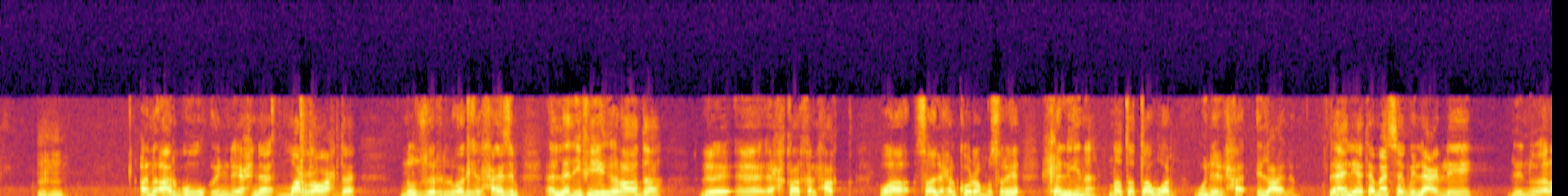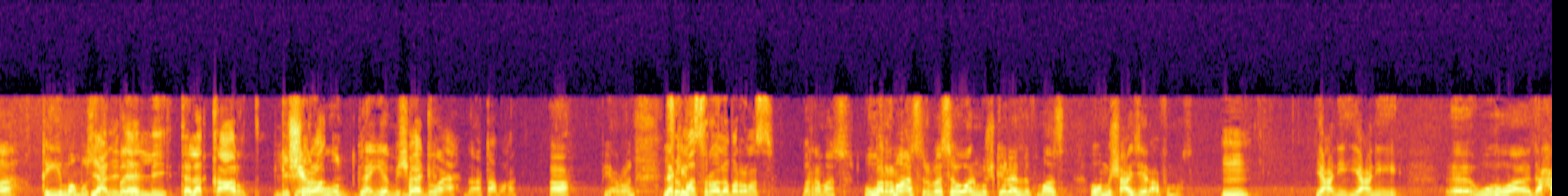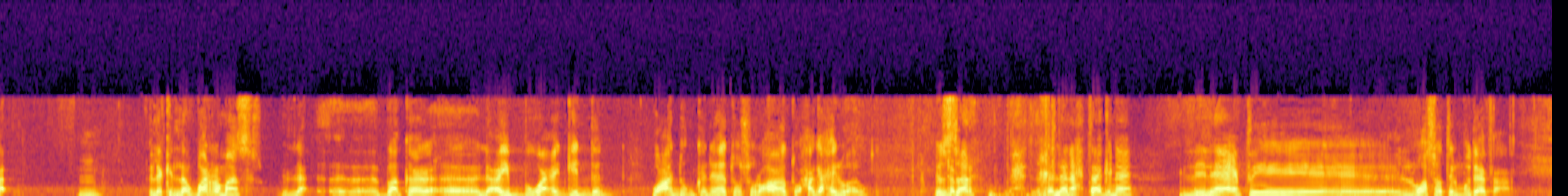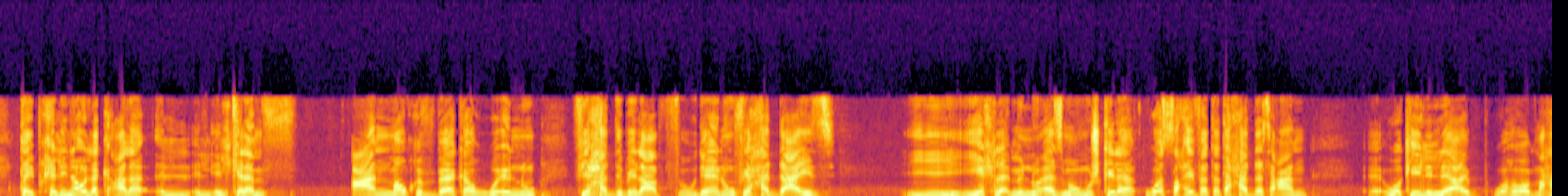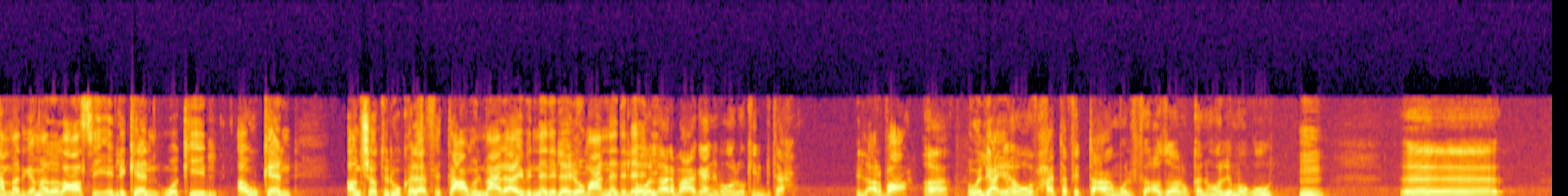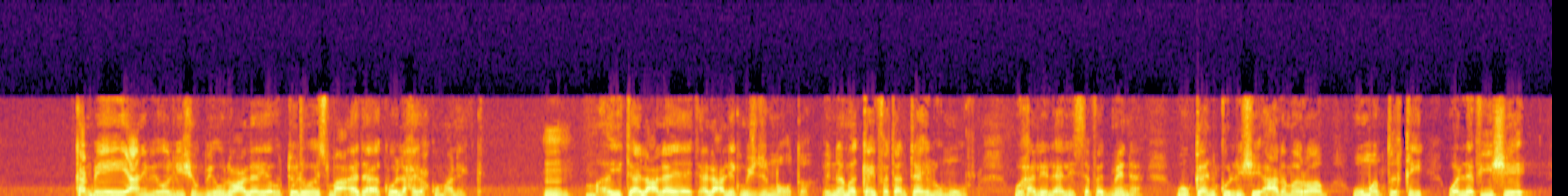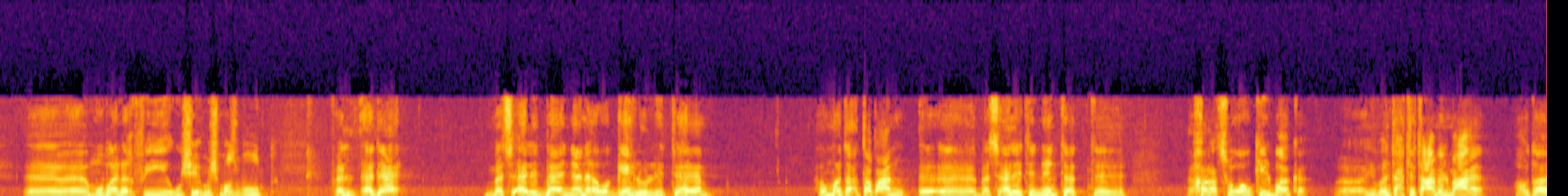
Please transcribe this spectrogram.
أنا أرجو إن إحنا مرة واحدة نظهر الوجه الحازم الذي فيه إرادة لإحقاق الحق وصالح الكرة المصرية. خلينا نتطور ونلحق العالم. الأهلي يتمسك باللاعب ليه؟ لأنه يراه قيمة مستقبلية. يعني الأهلي تلقى عرض في لشراء عروض جاية مش عرض. واحد لا طبعا. آه. في عروض. في لكن مصر ولا بره مصر؟ بره مصر. وفي مصر. مصر بس هو المشكلة اللي في مصر هو مش عايز يلعب في مصر. امم يعني يعني آه، وهو ده حق. مم. لكن لو بره مصر لا آه، باكر آه، لعيب واعد جدا وعنده إمكانيات وسرعات وحاجة حلوة قوي الظرف خلانا احتاجنا للاعب في الوسط المدافع. طيب خليني أقول لك على ال ال الكلام عن موقف باكا وإنه في حد بيلعب في ودانه وفي حد عايز يخلق منه أزمة ومشكلة والصحيفة تتحدث عن وكيل اللاعب وهو محمد جمال العاصي اللي كان وكيل أو كان أنشط الوكلاء في التعامل مع لاعبي النادي الأهلي ومع النادي هو الأهلي. الأربع أجانب هو الوكيل بتاعهم. الأربعة. آه. هو اللي يعني. هو حتى في التعامل في أزارو كان هو اللي موجود. امم آه كان بي يعني بيقول لي شوف بيقولوا عليا قلت له اسمع أدائك هو اللي هيحكم عليك. امم يتقال عليا يتقال عليك مش دي النقطة. إنما كيف تنتهي الأمور؟ وهل الأهلي استفاد منها؟ وكان كل شيء على مرام. ومنطقي ولا في شيء آه، مبالغ فيه وشيء مش مظبوط. فالأداء مسألة بقى إن أنا أوجه له الاتهام. هم طبعا آه، آه، مسألة إن أنت ت- خلاص هو وكيل باكا آه، يبقى أنت هتتعامل معاه. أهو ده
